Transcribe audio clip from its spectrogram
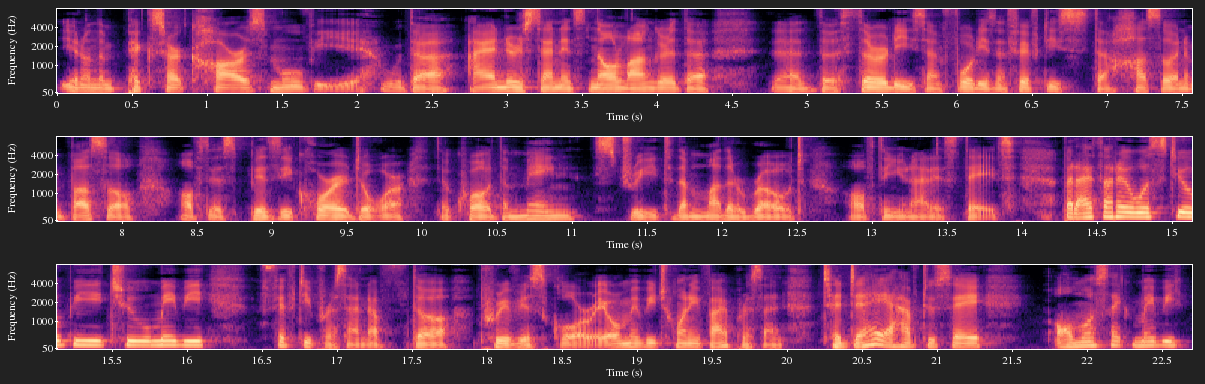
you know the Pixar Cars movie. The I understand it's no longer the the, the 30s and 40s and 50s, the hustle and bustle of this busy corridor, the quote the main street, the mother road of the United States. But I thought it would still be to maybe 50% of the previous glory, or maybe 25%. Today, I have to say, almost like maybe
